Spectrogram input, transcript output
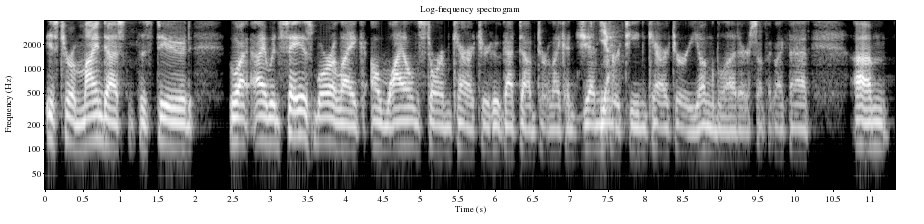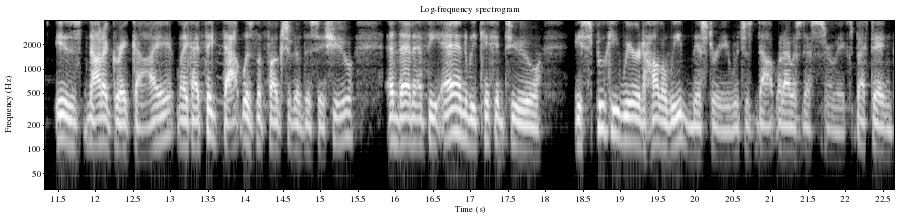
is to remind us that this dude who I, I would say is more like a Wildstorm character who got dubbed, or like a Gen Yeah. 13 character, or Youngblood, or something like that, um, is not a great guy. Like, I think that was the function of this issue. And then at the end, we kick into a spooky, weird Halloween mystery, which is not what I was necessarily expecting.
